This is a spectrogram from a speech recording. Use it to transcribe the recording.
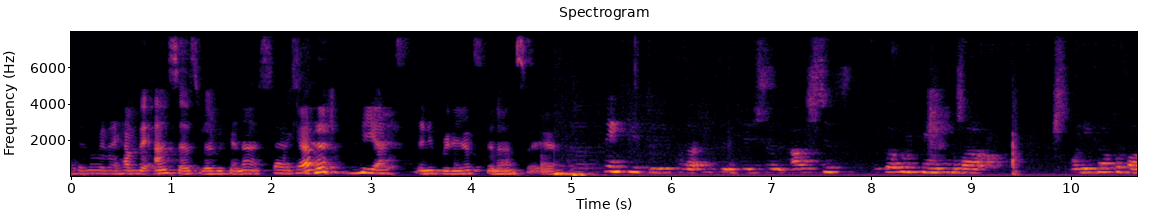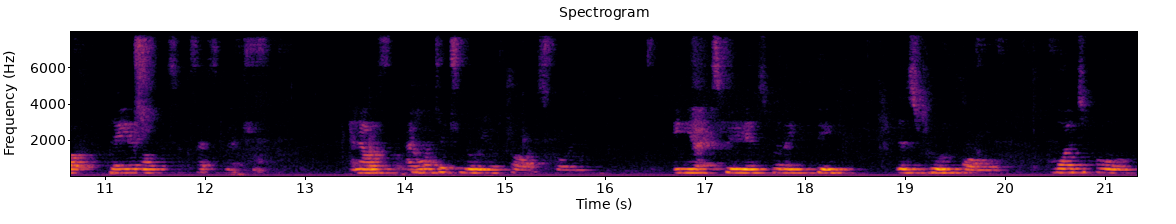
I don't know whether I have the answers, but we can ask. There we go. yes. Anybody else can answer, yeah. Uh, thank you, Judy, for that presentation. I was just, it got me thinking about when you talk about the aim of the success metric, and I was, I wanted to know your thoughts on, in your experience, whether you think there's room for multiple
